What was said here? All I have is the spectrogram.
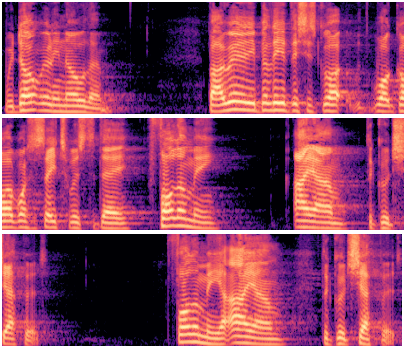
We don't really know them. But I really believe this is what God wants to say to us today. Follow me. I am the good shepherd. Follow me. I am the good shepherd.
